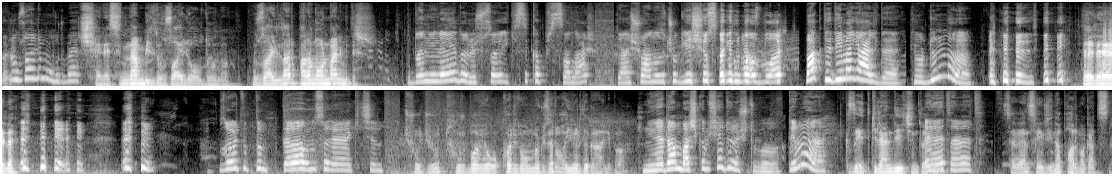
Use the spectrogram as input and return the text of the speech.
Böyle uzaylı mı olur be? Çenesinden bildi uzaylı olduğunu. Uzaylılar paranormal midir? Bu da nineye dönüşse ikisi kapışsalar. Yani şu anda da çok yaşıyor sayılmazlar. Bak dediğime geldi. Gördün mü? Hele hele. Zor tuttum. Devamını söylemek için. Çocuğu Turbo ve Ocarina olmak üzere ayırdı galiba. Nineden başka bir şey dönüştü bu. Değil mi? Kız etkilendiği için tabii. Evet evet. Seven sevdiğine parmak atsın.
